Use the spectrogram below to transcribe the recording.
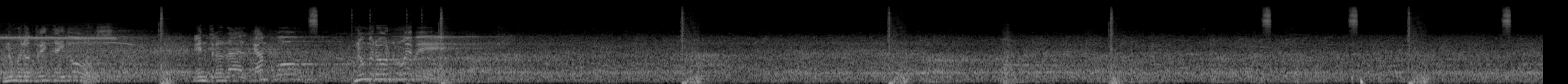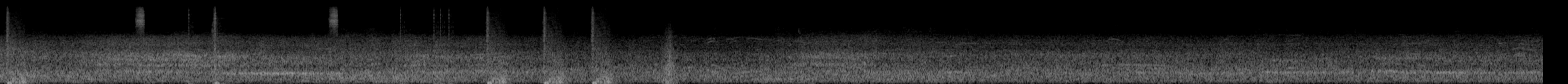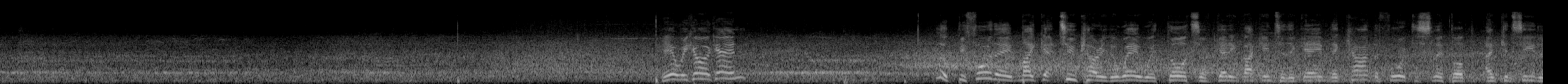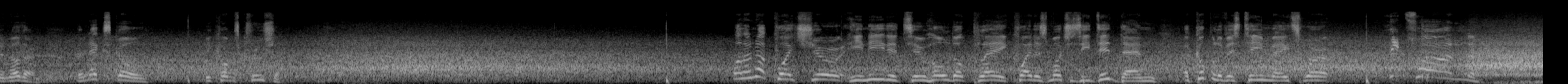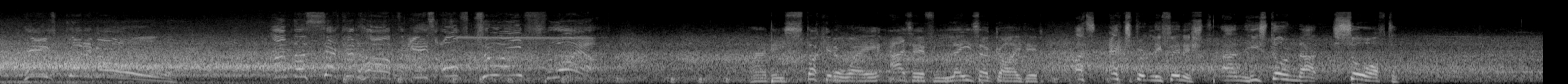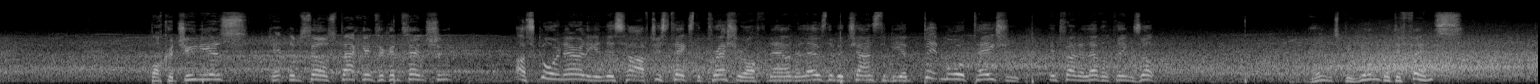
Número 32. Entrará al campo. Número 9. Here we go again. Look, before they might get too carried away with thoughts of getting back into the game, they can't afford to slip up and concede another. The next goal becomes crucial. Well, I'm not quite sure he needed to hold up play quite as much as he did then. A couple of his teammates were... Hits one! He's got a goal! And the second half is off to a flyer! And he stuck it away as if laser-guided. That's expertly finished, and he's done that so often. Boca Juniors get themselves back into contention. Uh, scoring early in this half just takes the pressure off now and allows them a chance to be a bit more patient in trying to level things up. Aims beyond the defence.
